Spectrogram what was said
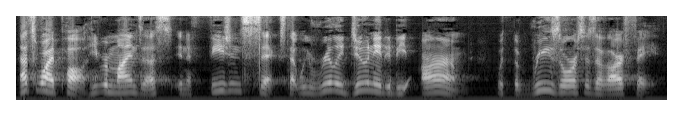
That's why Paul, he reminds us in Ephesians 6 that we really do need to be armed with the resources of our faith,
